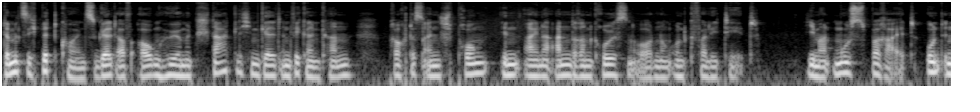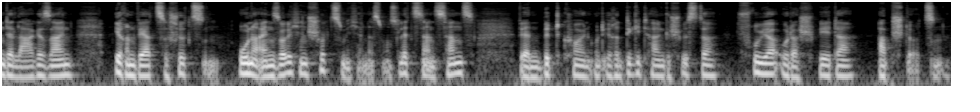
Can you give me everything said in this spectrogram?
Damit sich Bitcoin zu Geld auf Augenhöhe mit staatlichem Geld entwickeln kann, braucht es einen Sprung in einer anderen Größenordnung und Qualität. Jemand muss bereit und in der Lage sein, ihren Wert zu schützen. Ohne einen solchen Schutzmechanismus letzter Instanz werden Bitcoin und ihre digitalen Geschwister früher oder später abstürzen.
